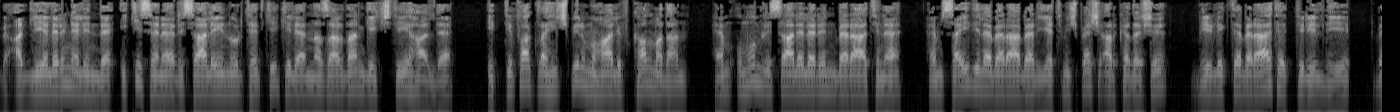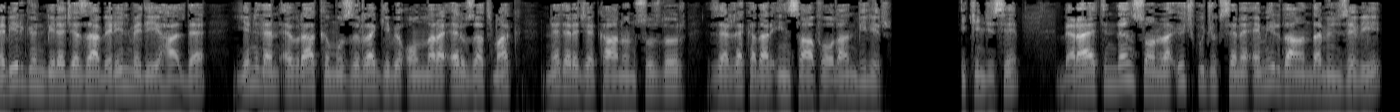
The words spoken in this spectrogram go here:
ve adliyelerin elinde iki sene Risale-i Nur tetkik ile nazardan geçtiği halde, ittifakla hiçbir muhalif kalmadan, hem umum risalelerin beraatine, hem Said ile beraber 75 arkadaşı, birlikte beraat ettirildiği ve bir gün bile ceza verilmediği halde, yeniden evrak-ı muzırra gibi onlara el uzatmak, ne derece kanunsuzdur, zerre kadar insafı olan bilir. İkincisi, beraatinden sonra üç buçuk sene Emir Dağı'nda münzevi,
